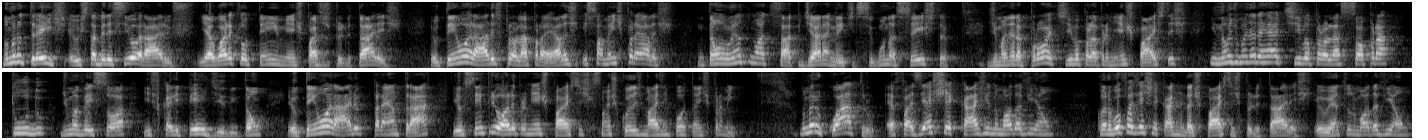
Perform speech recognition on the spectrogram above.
Número 3, eu estabeleci horários. E agora que eu tenho minhas pastas prioritárias, eu tenho horários para olhar para elas e somente para elas. Então eu entro no WhatsApp diariamente de segunda a sexta, de maneira proativa para olhar para minhas pastas e não de maneira reativa para olhar só para tudo de uma vez só e ficar ali perdido. Então eu tenho horário para entrar e eu sempre olho para minhas pastas que são as coisas mais importantes para mim. Número 4 é fazer a checagem no modo avião. Quando eu vou fazer a checagem das pastas prioritárias, eu entro no modo avião.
